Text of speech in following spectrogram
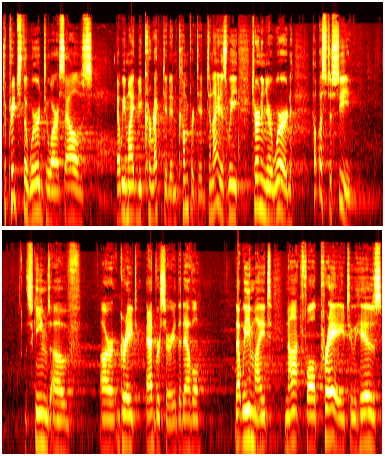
to preach the word to ourselves that we might be corrected and comforted. Tonight, as we turn in your word, help us to see the schemes of our great adversary, the devil, that we might not fall prey to his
